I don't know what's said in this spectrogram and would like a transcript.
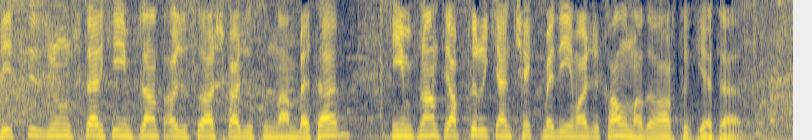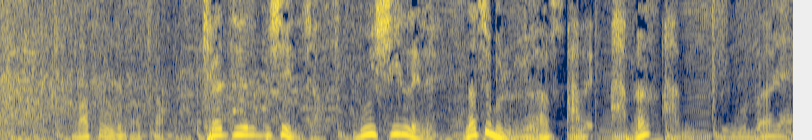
Dişsiz Yunus der ki implant acısı aşk acısından beter. İmplant yaptırırken çekmediğim acı kalmadı artık yeter. Nasıl buldun Pascal? Kadir bir şey diyeceğim. Bu şiirleri nasıl buluyorlar? Abi, abi, Ha? abi duygu böyle.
